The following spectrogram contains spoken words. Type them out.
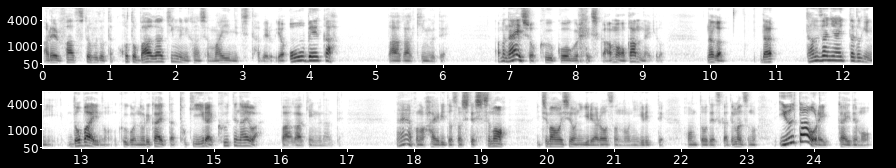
あらゆるファーストフードことバーガーキングに関しては毎日食べる。いや欧米か。バーガーキングって。あんまないでしょ空港ぐらいしか。あんま分かんないけど。なんかだタンザニア行った時にドバイの空港に乗り換えた時以来食うてないわバーガーキングなんて。なんやこの入りとそして質問一番美味しいおにぎりはローソンのおにぎりって本当ですか？ってまずその言うた俺一回でも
